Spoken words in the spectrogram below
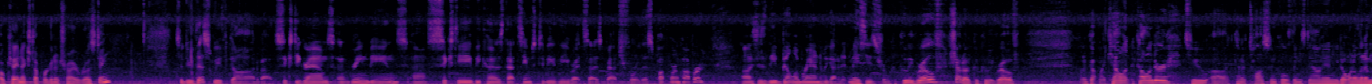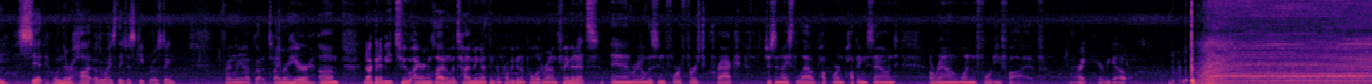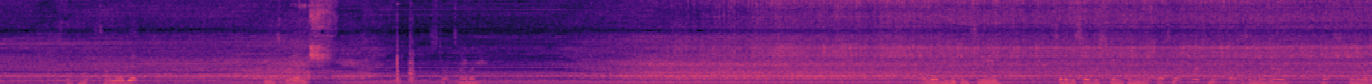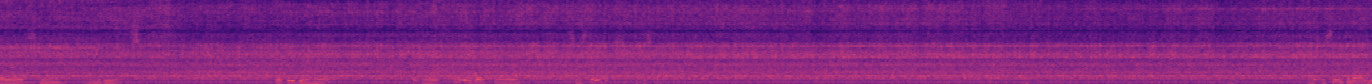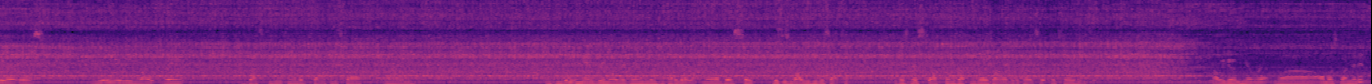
Okay, next up we're gonna try roasting. To do this, we've got about 60 grams of green beans, uh, 60 because that seems to be the right size batch for this popcorn popper. Uh, this is the Bella brand. We got it at Macy's from Kukui Grove. Shout out Kukui Grove. I've got my cal colander to uh, kind of toss and cool things down in. You don't want to let them sit when they're hot, otherwise they just keep roasting. Finally, I've got a timer here. Um, not going to be too ironclad on the timing. I think I'm probably going to pull it around three minutes, and we're going to listen for first crack, just a nice loud popcorn popping sound around 145. All right, here we go. Just to come up the timer a bit. Beans go in. Already we can see some of the silver skin coming up. That's not parchment, that is another much thinner layer of skin on the beans. Still pretty green here, but we're feeling go through some stages. What we're seeing come out of here is really, really lightweight, of chalky stuff. Um, if you didn't hand groom all your green beans, you probably get a lot more of this. So this is why you do this top. Because this stuff comes up and goes all over the place. It, it's very messy. How are we doing here? At uh, almost one minute.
